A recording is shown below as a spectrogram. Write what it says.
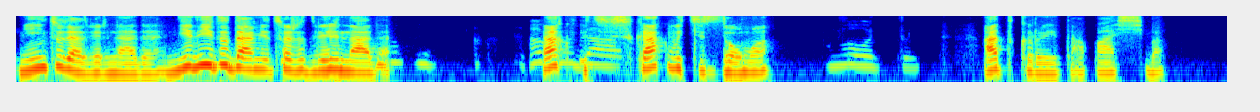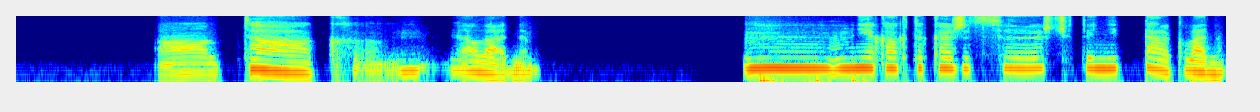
Мне не туда дверь надо. Не, не туда мне тоже дверь надо. А Как куда? выйти, как выйти из дома? Вот. Открыто. Спасибо. А, так. Ну ладно. Мне как-то кажется, что-то не так. Ладно.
